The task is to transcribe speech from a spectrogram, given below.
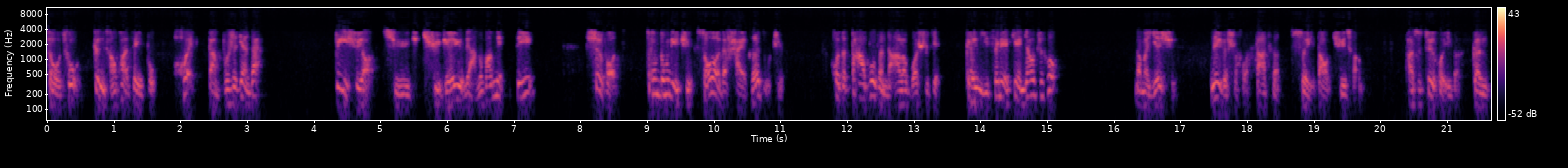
走出正常化这一步？会，但不是现在。必须要取取决于两个方面：第一，是否中东地区所有的海河组织或者大部分的阿拉伯世界跟以色列建交之后。那么也许那个时候沙特水到渠成，他是最后一个跟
